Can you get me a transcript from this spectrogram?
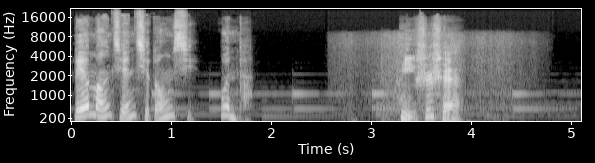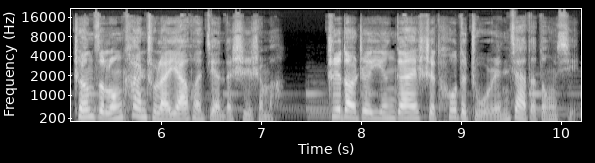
连忙捡起东西问他：“你是谁？”程子龙看出来丫鬟捡的是什么。知道这应该是偷的主人家的东西，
